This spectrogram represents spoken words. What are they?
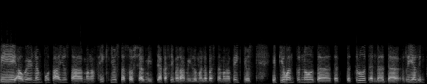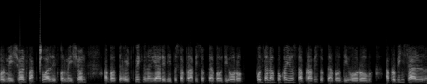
be aware lang po tayo sa mga fake news sa social media kasi maraming lumalabas na mga fake news. If you want to know the the, the truth and the, the real information, factual information about the earthquake na nangyari dito sa province of Davao de Oro, punta lang po kayo sa province of Davao de Oro, a provincial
